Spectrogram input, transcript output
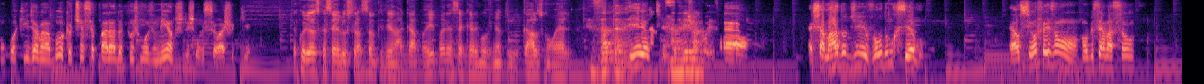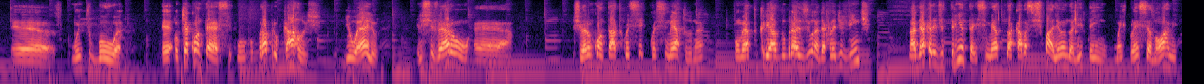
um pouquinho de água na boca, eu tinha separado aqui uns movimentos, deixa eu ver se eu acho aqui. É curioso que essa ilustração que tem na capa aí parece aquele movimento do Carlos com o Hélio. Exatamente. Isso. Essa é a mesma coisa. É, é chamado de voo do morcego. É, o senhor fez um, uma observação é, muito boa. É, o que acontece? O, o, próprio Carlos e o Hélio, eles tiveram, é, tiveram contato com esse, com esse método, né? Um método criado no Brasil na década de 20 na década de 30, esse método acaba se espalhando ali, tem uma influência enorme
